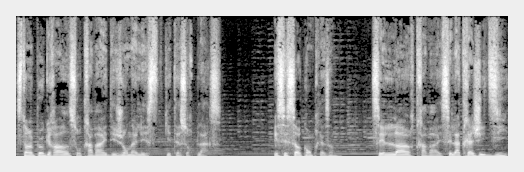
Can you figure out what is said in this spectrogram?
c'est un peu grâce au travail des journalistes qui étaient sur place. Et c'est ça qu'on présente. C'est leur travail, c'est la tragédie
